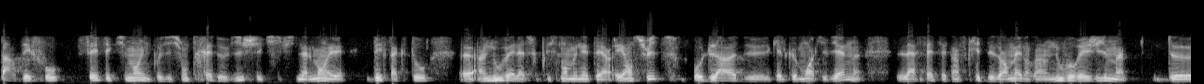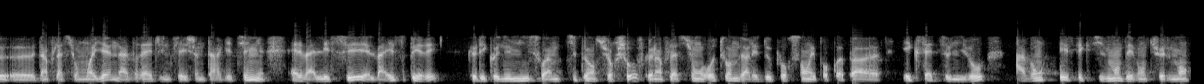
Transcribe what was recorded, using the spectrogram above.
par défaut, c'est effectivement une position très dovish et qui finalement est de facto euh, un nouvel assouplissement monétaire. Et ensuite, au-delà de quelques mois qui viennent, la Fed s'est inscrite désormais dans un nouveau régime de d'inflation moyenne, average inflation targeting. Elle va laisser, elle va espérer que l'économie soit un petit peu en surchauffe, que l'inflation retourne vers les 2% et pourquoi pas euh, excède ce niveau, avant effectivement d'éventuellement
